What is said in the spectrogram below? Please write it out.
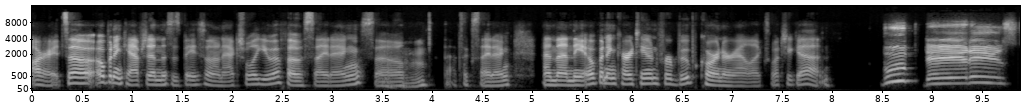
All right. So, opening caption this is based on an actual UFO sighting. So, mm-hmm. that's exciting. And then the opening cartoon for Boop Corner, Alex. What you got? Boop, there it is.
